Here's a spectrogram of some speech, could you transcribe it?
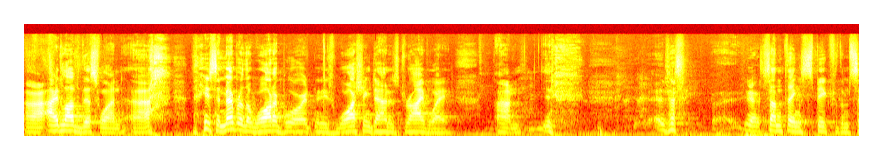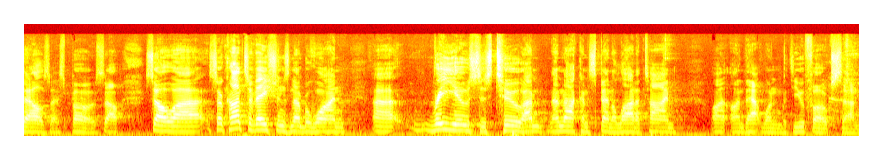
Uh, I love this one. Uh, he's a member of the water board and he's washing down his driveway. Um, you know, just, uh, you know, some things speak for themselves, I suppose. So, so, uh, so conservation's number one. Uh, reuse is two. I'm, I'm not going to spend a lot of time on, on that one with you folks. Um,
